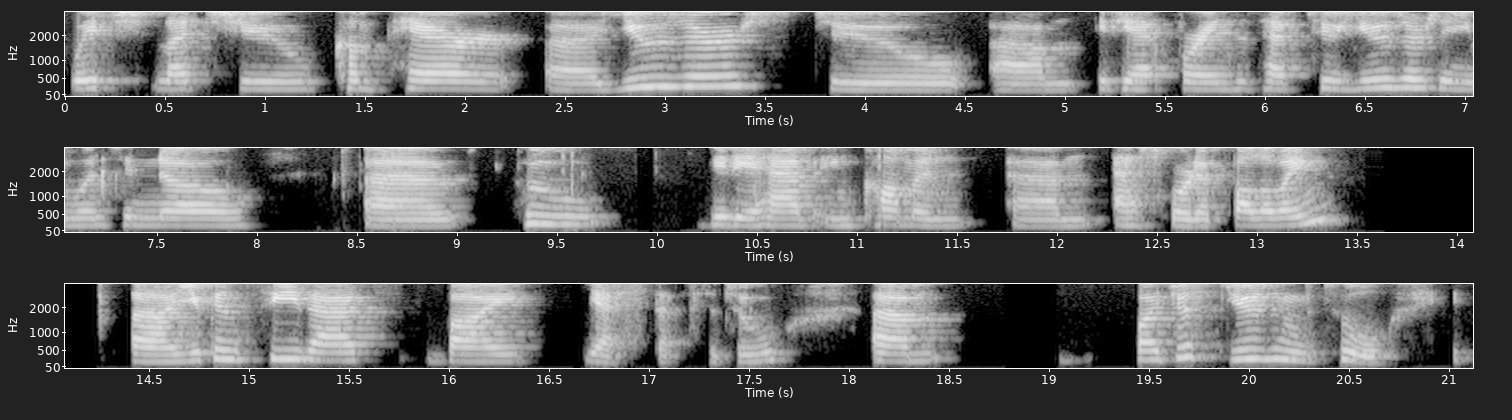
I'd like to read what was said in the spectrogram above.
which lets you compare uh, users to, um, if you have, for instance, have two users and you want to know uh, who did they have in common um, as for the following uh, you can see that by, yes, that's the tool. Um, by just using the tool. It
